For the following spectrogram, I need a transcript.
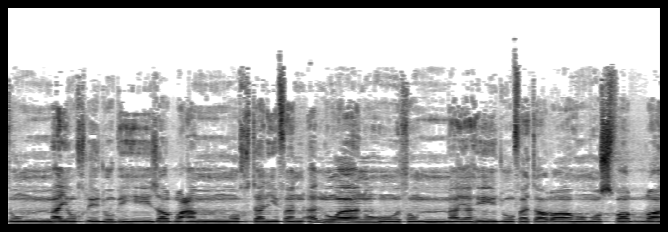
ثم يخرج به زرعا مختلفا ألوانه ثم يهيج فتراه مصفرا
